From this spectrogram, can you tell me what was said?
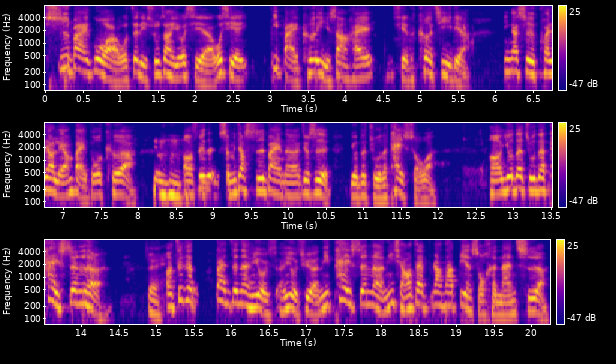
失败过啊。我这里书上有写，我写一百颗以上，还写的客气一点，应该是快要两百多颗啊。嗯哼。哦，所以什么叫失败呢？就是有的煮的太熟啊，好，有的煮的太深了。对。啊，这个蛋真的很有很有趣啊。你太深了，你想要再让它变熟很难吃啊，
